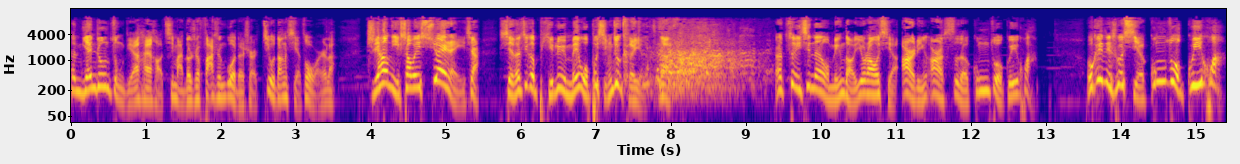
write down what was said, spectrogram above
他年终总结还好，起码都是发生过的事儿，就当写作文了。只要你稍微渲染一下，写的这个频率没我不行就可以了啊。而最近呢，我们领导又让我写二零二四的工作规划。我跟你说，写工作规划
